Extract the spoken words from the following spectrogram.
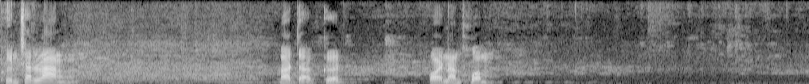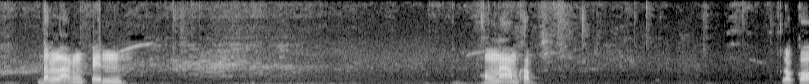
พื้นชั้นล่าง น่าจะเกิดรอยน้ำท่วม ด้านหลังเป็น ห้องน้ำครับ แล้วก็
